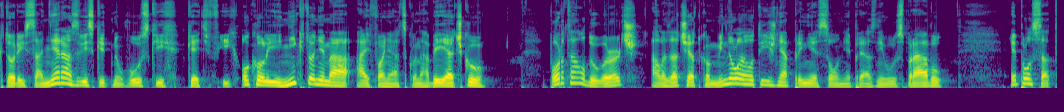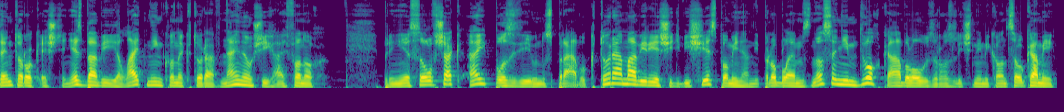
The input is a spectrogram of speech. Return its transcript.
ktorí sa neraz vyskytnú v úzkých, keď v ich okolí nikto nemá iPhoneácku nabíjačku. Portál The Verge ale začiatkom minulého týždňa priniesol nepriaznivú správu. Apple sa tento rok ešte nezbaví Lightning konektora v najnovších iPhonech. Priniesol však aj pozitívnu správu, ktorá má vyriešiť vyššie spomínaný problém s nosením dvoch káblov s rozličnými koncovkami.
